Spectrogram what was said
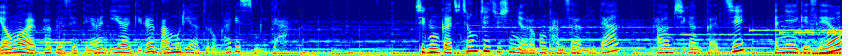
영어 알파벳에 대한 이야기를 마무리하도록 하겠습니다. 지금까지 청취해주신 여러분 감사합니다. 다음 시간까지 안녕히 계세요.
